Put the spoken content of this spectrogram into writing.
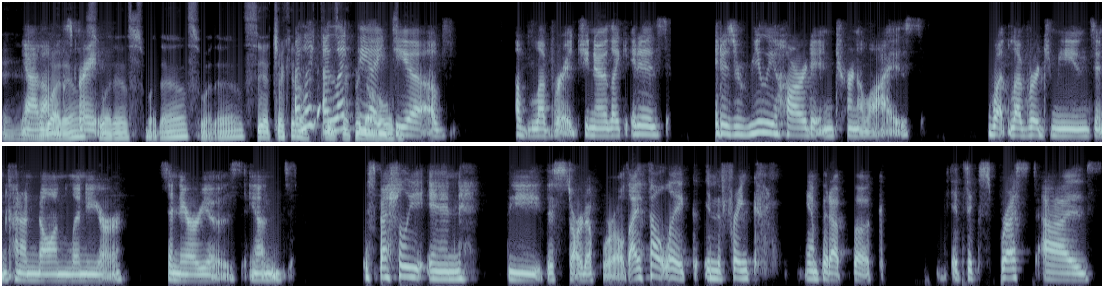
And Yeah, that what else? great. What else? What else? What else? Yeah, check it I out. like I like the know how was it. idea of of leverage. You know, like it is it is really hard to internalize what leverage means in kind of non-linear scenarios and especially in the the startup world. I felt like in the Frank Amp It Up book, it's expressed as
